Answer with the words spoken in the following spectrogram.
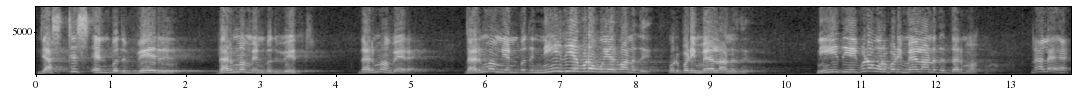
ஜஸ்டிஸ் என்பது வேறு தர்மம் என்பது வேறு தர்மம் வேற. தர்மம் என்பது நீதியை விட உயர்வானது ஒருபடி மேலானது. நீதியை விட ஒருபடி மேலானது தர்மம். அதனால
